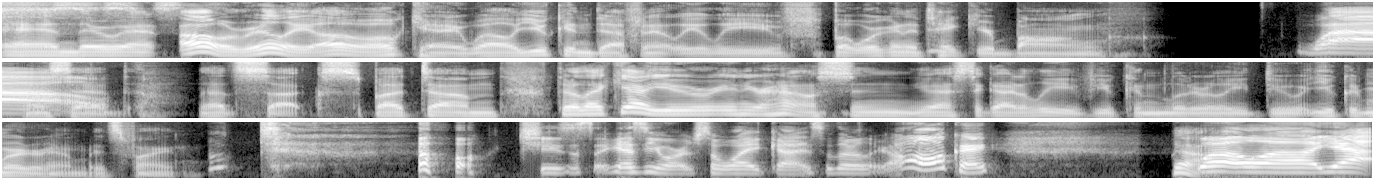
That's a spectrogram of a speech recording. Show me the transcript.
And they went, "Oh, really? Oh, okay. Well, you can definitely leave, but we're gonna take your bong." Wow. I said, that sucks. But um, they're like, yeah, you were in your house and you asked a guy to leave. You can literally do it. You could murder him. It's fine. oh, Jesus. I guess you are just a white guy. So they're like, oh, okay. Yeah. Well, uh, yeah.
